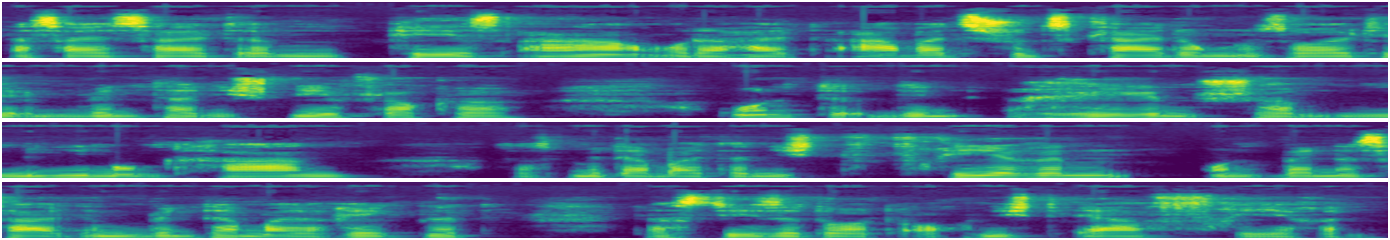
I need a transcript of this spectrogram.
Das heißt halt ähm, PSA oder halt Arbeitsschutzkleidung sollte im Winter die Schneeflocke und den Regenschirm Minimum tragen, dass Mitarbeiter nicht frieren und wenn es halt im Winter mal regnet, dass diese dort auch nicht erfrieren.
